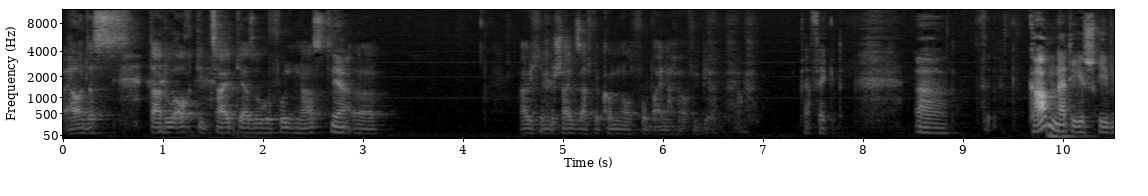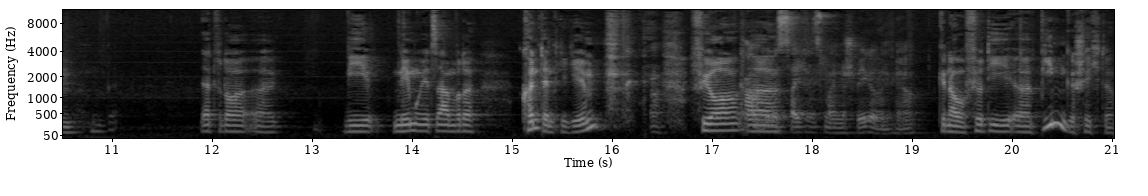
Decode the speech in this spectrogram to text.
ja, und das, da du auch die Zeit ja so gefunden hast, Ja. äh, habe ich ihm Bescheid gesagt, wir kommen noch vorbei nachher auf ein Bier. Ja. Perfekt. Äh, Carmen hatte geschrieben. Er hat wieder, äh, wie Nemo jetzt sagen würde, Content gegeben. Für, Carmen, äh, das Zeichen ist meine Schwägerin, ja. genau, für die äh, Bienengeschichte.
